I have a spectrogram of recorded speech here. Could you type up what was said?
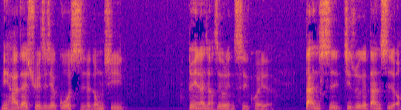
你还在学这些过时的东西，对你来讲是有点吃亏的。但是记住一个但是哦，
